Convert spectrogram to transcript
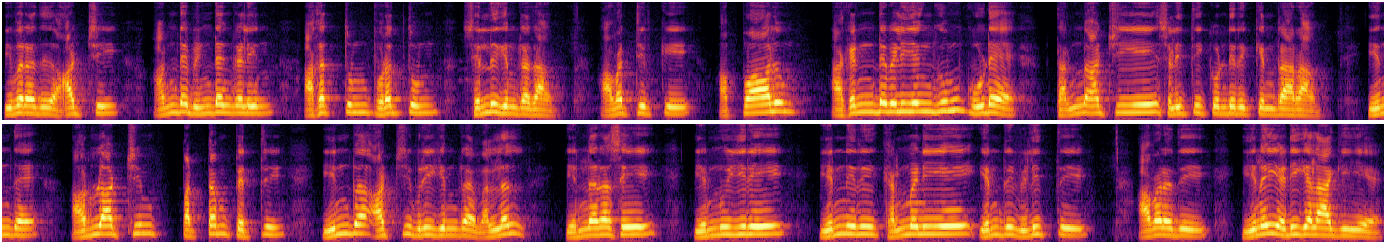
இவரது ஆட்சி அண்டபிண்டங்களின் அகத்தும் புறத்தும் செல்லுகின்றதாம். அவற்றிற்கு அப்பாலும் அகண்ட வெளியெங்கும் கூட தன்னாட்சியே செலுத்தி கொண்டிருக்கின்றாராம். இந்த அருளாட்சி பட்டம் பெற்று இன்ப ஆட்சி புரிகின்ற வள்ளல் என்னரசே என்னுயிரே என்னிரு கண்மணியே என்று விழித்து அவரது இணையடிகளாகிய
